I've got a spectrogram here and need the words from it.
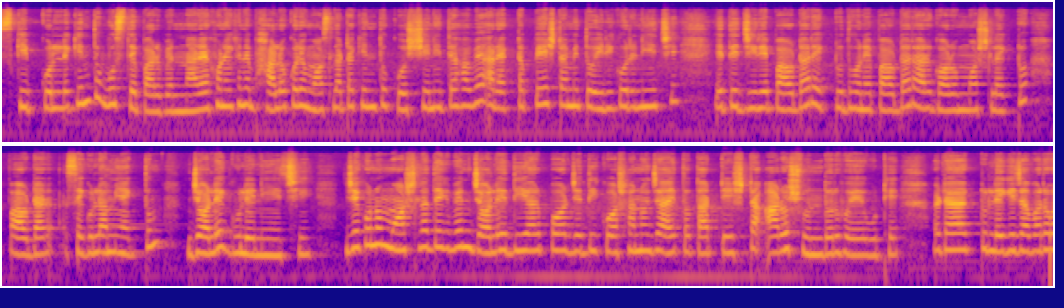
স্কিপ করলে কিন্তু বুঝতে পারবেন না। আর এখন এখানে ভালো করে মশলাটা কিন্তু কষিয়ে নিতে হবে। আর একটা পেস্ট আমি তৈরি করে নিয়েছি। এতে জিরে পাউডার একটু ধনে পাউডার আর গরম মশলা, একটু পাউডার সেগুলো আমি একদম জলে গুলে নিয়েছি। যে কোনো মশলা দেখবেন জলে দেওয়ার পর যদি কষানো যায় তো তার টেস্টটা আরও সুন্দর হয়ে ওঠে। ওটা একটু লেগে যাবারও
